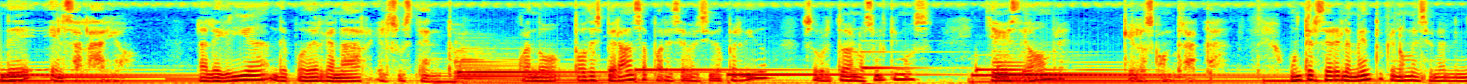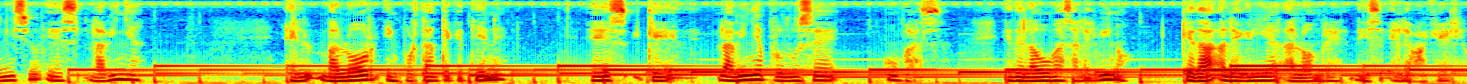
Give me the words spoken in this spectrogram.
de el salario, la alegría de poder ganar el sustento. Cuando toda esperanza parece haber sido perdida, sobre todo en los últimos, llega este hombre que los contrata. Un tercer elemento que no mencioné al inicio es la viña. El valor importante que tiene es que la viña produce uvas y de la uva sale el vino que da alegría al hombre, dice el Evangelio.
